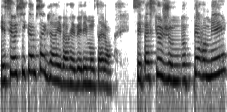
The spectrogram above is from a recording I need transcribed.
Et c'est aussi comme ça que j'arrive à révéler mon talent. C'est parce que je me permets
